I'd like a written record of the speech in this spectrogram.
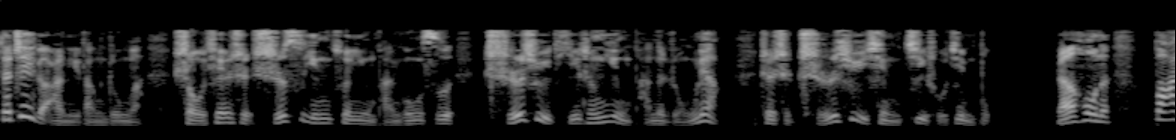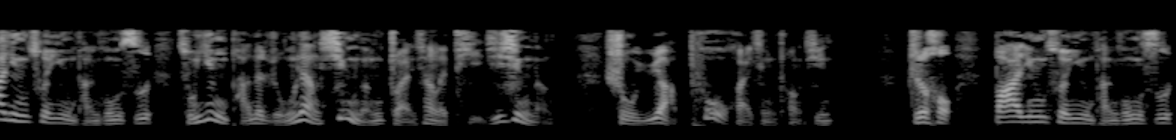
在这个案例当中啊，首先是十四英寸硬盘公司持续提升硬盘的容量，这是持续性技术进步。然后呢，八英寸硬盘公司从硬盘的容量性能转向了体积性能，属于啊破坏性创新。之后，八英寸硬盘公司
